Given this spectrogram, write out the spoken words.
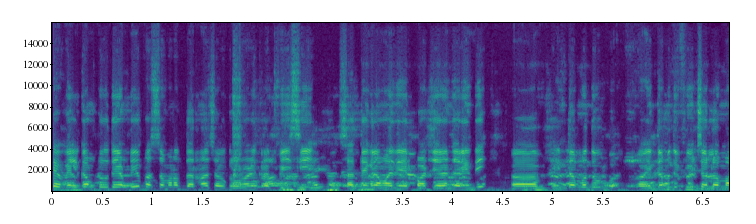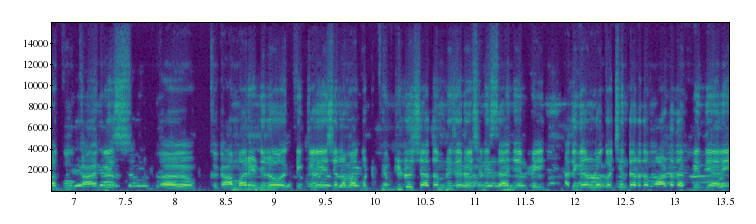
వెల్కమ్ టు దేమ్డి ప్రస్తుతం మనం ధర్నా చౌక్లో ఇక్కడ బీసీ సత్యాగ్రహం అయితే ఏర్పాటు చేయడం జరిగింది. ఇంతకుముందు ఇంతకుముందు ఫ్యూచర్లో మాకు కాంగ్రెస్ కామారెడ్డిలో డిక్లరేషన్లో మాకు ఫిఫ్టీ టూ శాతం రిజర్వేషన్ ఇస్తా అని చెప్పి అధికారంలోకి వచ్చిన తర్వాత మాట తప్పింది అని.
